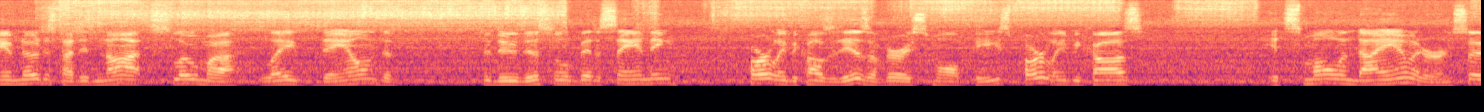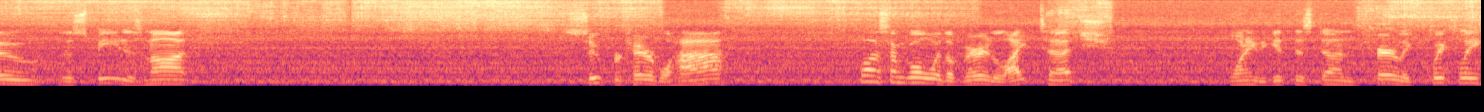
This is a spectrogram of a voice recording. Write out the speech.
May have noticed I did not slow my lathe down to, to do this little bit of sanding, partly because it is a very small piece, partly because it's small in diameter and so the speed is not super terrible high. Plus I'm going with a very light touch, wanting to get this done fairly quickly.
